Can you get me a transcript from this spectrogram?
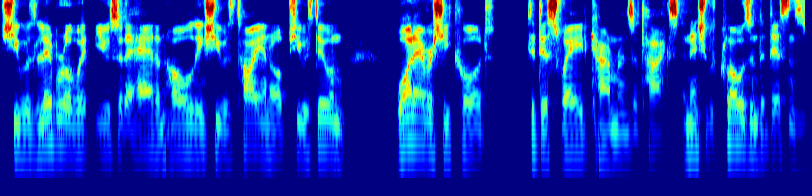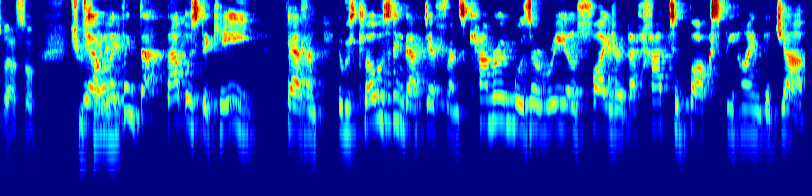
She was liberal with use of the head and holding. She was tying up. She was doing whatever she could to dissuade Cameron's attacks, and then she was closing the distance as well. So she was. Yeah, well, I think that that was the key. Kevin. It was closing that difference. Cameron was a real fighter that had to box behind the jab.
